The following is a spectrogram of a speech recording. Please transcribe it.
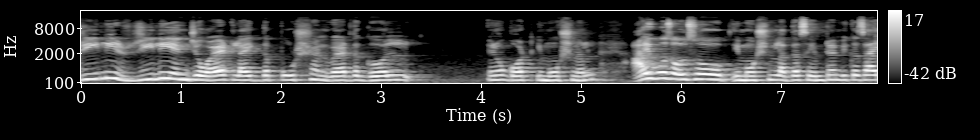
really really enjoyed like the portion where the girl you know got emotional. I was also emotional at the same time because i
